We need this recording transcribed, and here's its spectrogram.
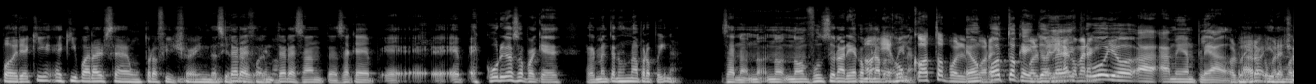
podría equi- equipararse a un profit sharing de cierta Interes- forma. interesante. O sea que eh, eh, eh, es curioso porque realmente no es una propina. O sea, no, no, no, no funcionaría como No, una es propina. un costo por Es un por- costo que yo le distribuyo a, a mi empleado. Por Claro, y de hecho,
